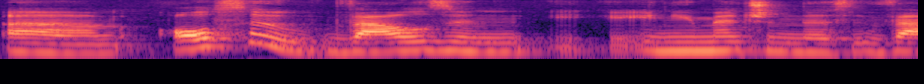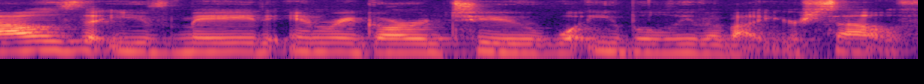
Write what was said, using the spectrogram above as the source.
Um, also, vows, in, and you mentioned this, vows that you've made in regard to what you believe about yourself.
